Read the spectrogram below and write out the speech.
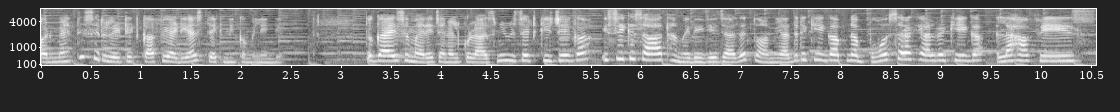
और मेहंदी से रिलेटेड काफ़ी आइडियाज़ देखने को मिलेंगे। तो गाइज़ हमारे चैनल को लाजमी विज़िट कीजिएगा। इसी के साथ हमें दीजिए इजाज़त तो हम याद रखिएगा, अपना बहुत सारा ख्याल रखिएगा। अल्लाह हाफिज़।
